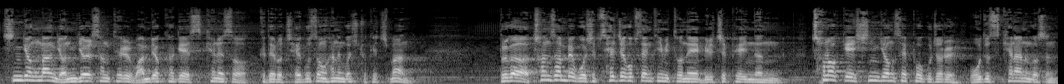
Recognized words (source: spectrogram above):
신경망 연결 상태를 완벽하게 스캔해서 그대로 재구성하는 것이 좋겠지만 불과 1350 세제곱센티미터 내에 밀집해 있는 천억 개의 신경세포 구조를 모두 스캔하는 것은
